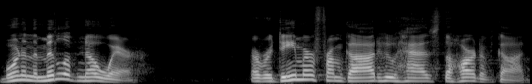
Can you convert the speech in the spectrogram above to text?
Born in the middle of nowhere, a redeemer from God who has the heart of God.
